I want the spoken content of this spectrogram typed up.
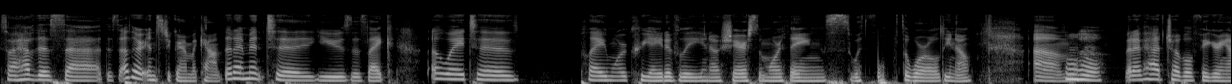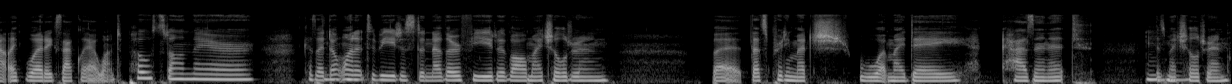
so I have this uh, this other Instagram account that I meant to use as like a way to play more creatively, you know, share some more things with the world, you know. Um, But I've had trouble figuring out like what exactly I want to post on there because I don't want it to be just another feed of all my children. But that's pretty much what my day has in it is my mm-hmm. children.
